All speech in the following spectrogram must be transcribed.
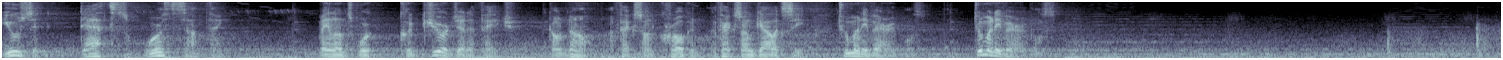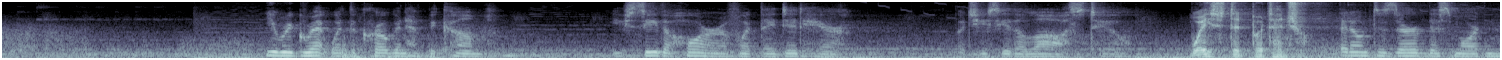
use it. Death's worth something. Maelon's work could cure genophage. Don't know. Effects on Krogan, effects on Galaxy. Too many variables. Too many variables. You regret what the Krogan have become. You see the horror of what they did here. But you see the loss, too. Wasted potential. They don't deserve this, Mordin.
